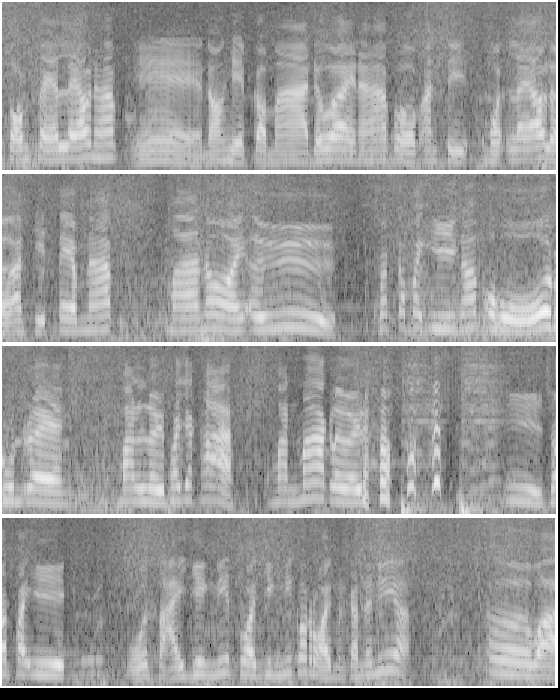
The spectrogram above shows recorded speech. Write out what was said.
2แสนแล้วนะครับ เอ๊น้องเห็ดก็มาด้วยนะครับผมอันติหมดแล้วเหรออันติเต็มนะครับ มาหน่อยเออช็อตก็ไปอีกนะครับโอ้โห รุนแรง มันเลยพะยะค่ะมันมากเลยนะนี่ช็อตไปอีก โอ้สายยิงนี่ตัวยิงนี่ก็ร่อยเหมือนกันนะเนี่ยเออว่ะ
